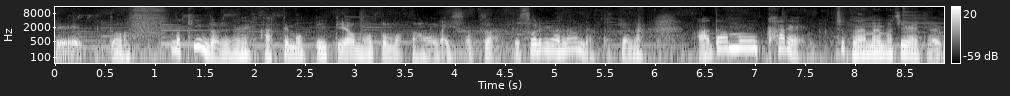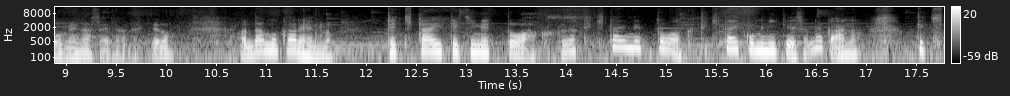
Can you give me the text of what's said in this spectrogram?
えー、っと、まあ、Kindle でね、買って持っていって読もうと思った本が一冊あって、それが何だったっけな？アダム・カレン。ちょっと名前間違えてたらごめんなさいなんだけど、アダム・カレンの敵対的ネットワーク。敵対ネットワーク、敵対コミュニケーション。なんかあの、敵、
